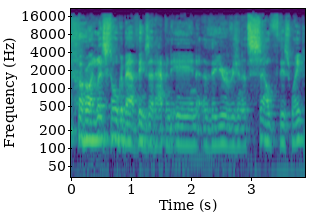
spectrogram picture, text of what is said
All right, let's talk about things that happened in the Eurovision itself this week.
